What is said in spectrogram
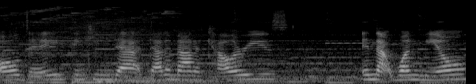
all day thinking that that amount of calories in that one meal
